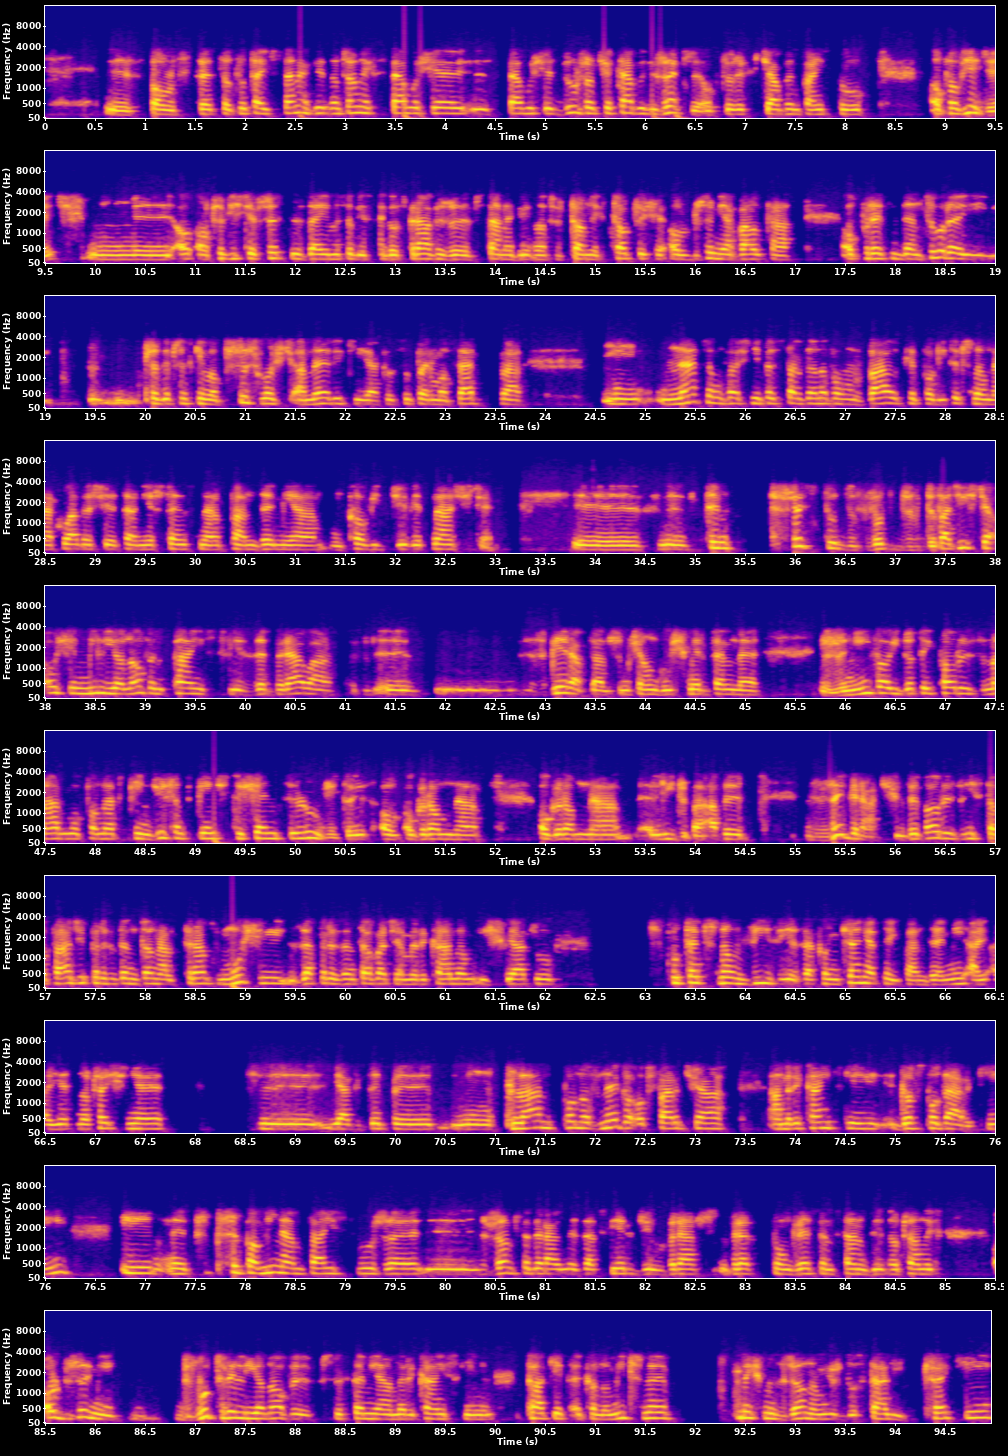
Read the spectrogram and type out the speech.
y, w Polsce, to tutaj w Stanach Zjednoczonych stało się, stało się dużo ciekawych rzeczy, o których chciałbym Państwu opowiedzieć. Y, o, oczywiście wszyscy zdajemy sobie z tego sprawę, że w Stanach Zjednoczonych toczy się olbrzymia walka o prezydenturę i przede wszystkim o przyszłość Ameryki jako supermocarstwa. I na tą właśnie bezpardonową walkę polityczną nakłada się ta nieszczęsna pandemia COVID-19. W tym 328 milionowym państwie zebrała, zbiera w dalszym ciągu śmiertelne żniwo i do tej pory zmarło ponad 55 tysięcy ludzi. To jest o, ogromna, ogromna liczba. Aby wygrać wybory w listopadzie, prezydent Donald Trump musi zaprezentować Amerykanom i światu skuteczną wizję zakończenia tej pandemii, a, a jednocześnie jak gdyby mm, plan ponownego otwarcia amerykańskiej gospodarki. I y, przypominam Państwu, że y, rząd federalny zatwierdził wraz, wraz z Kongresem Stanów Zjednoczonych olbrzymi dwutrylionowy w systemie amerykańskim pakiet ekonomiczny. Myśmy z żoną już dostali czeki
